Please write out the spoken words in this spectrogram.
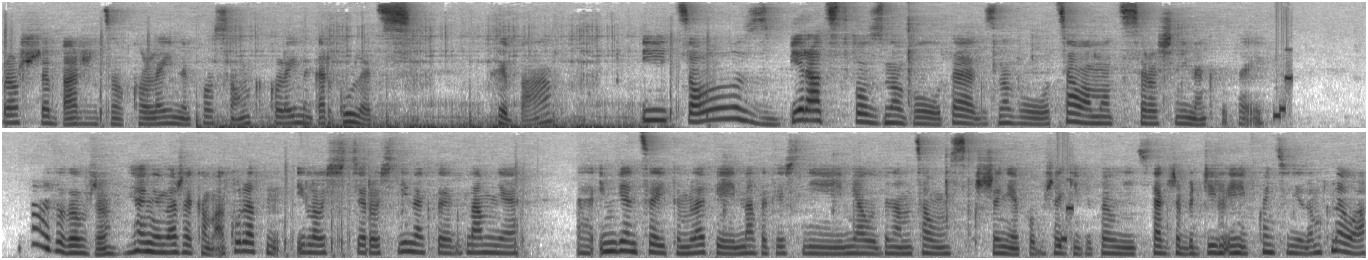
proszę bardzo, kolejny posąg, kolejny gargulec chyba. I co? Zbieractwo znowu, tak, znowu cała moc roślinek tutaj. Ale to dobrze, ja nie narzekam. Akurat ilość roślinek to jak dla mnie e, im więcej, tym lepiej. Nawet jeśli miałyby nam całą skrzynię po brzegi wypełnić tak, żeby Jill jej w końcu nie domknęła,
